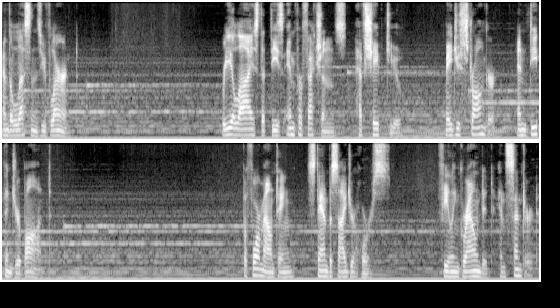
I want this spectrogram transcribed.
and the lessons you've learned. Realize that these imperfections have shaped you, made you stronger, and deepened your bond. Before mounting, stand beside your horse, feeling grounded and centered.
